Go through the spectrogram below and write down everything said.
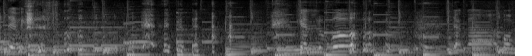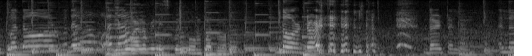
Kasi may kalbo. kalbo. Pompador. Madami ako Hindi mo alam. nga alam yung spell pompador. Door, door. door to lang. Ano?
